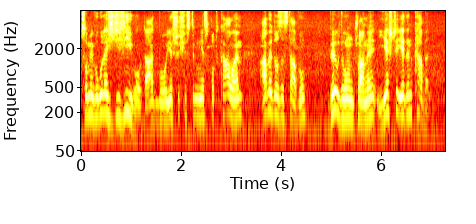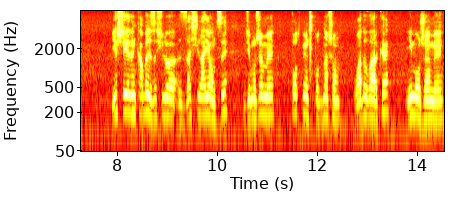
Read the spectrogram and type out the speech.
co mnie w ogóle zdziwiło, tak? Bo jeszcze się z tym nie spotkałem, aby do zestawu był dołączany jeszcze jeden kabel. Jeszcze jeden kabel zasila, zasilający, gdzie możemy podpiąć pod naszą ładowarkę i możemy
